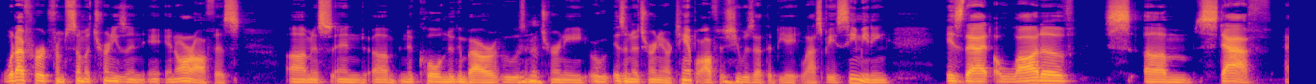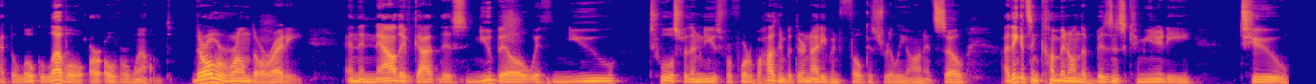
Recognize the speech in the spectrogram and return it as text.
what I've heard from some attorneys in in our office um, and um, Nicole Neugebauer, who is mm-hmm. an attorney, or is an attorney in our Tampa office, mm-hmm. she was at the B8, last BAC meeting, is that a lot of um, staff at the local level are overwhelmed. They're overwhelmed already, and then now they've got this new bill with new tools for them to use for affordable housing, but they're not even focused really on it. So I think it's incumbent on the business community to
